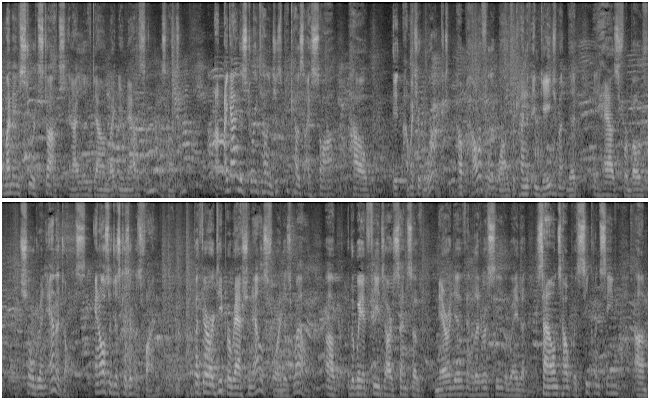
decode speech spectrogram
Uh, my name is Stuart Stotts, and I live down right near Madison, Wisconsin. Uh, I got into storytelling just because I saw how it, how much it worked, how powerful it was, the kind of engagement that it has for both children and adults, and also just because it was fun. But there are deeper rationales for it as well. Uh, the way it feeds our sense of narrative and literacy, the way the sounds help with sequencing, um,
